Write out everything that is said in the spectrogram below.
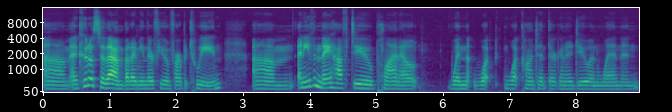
Um, and kudos to them but i mean they're few and far between. Um, and even they have to plan out when what what content they're going to do and when and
